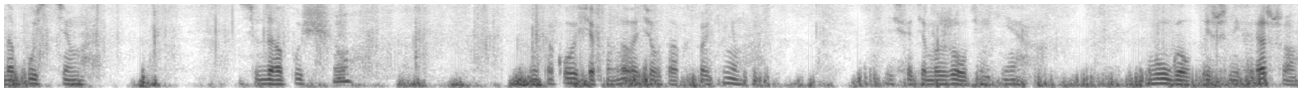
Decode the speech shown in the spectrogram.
Допустим, сюда опущу. Никакого эффекта. Ну, давайте вот так вот прокинем. Здесь хотя бы желтенькие в угол пришли. Хорошо.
